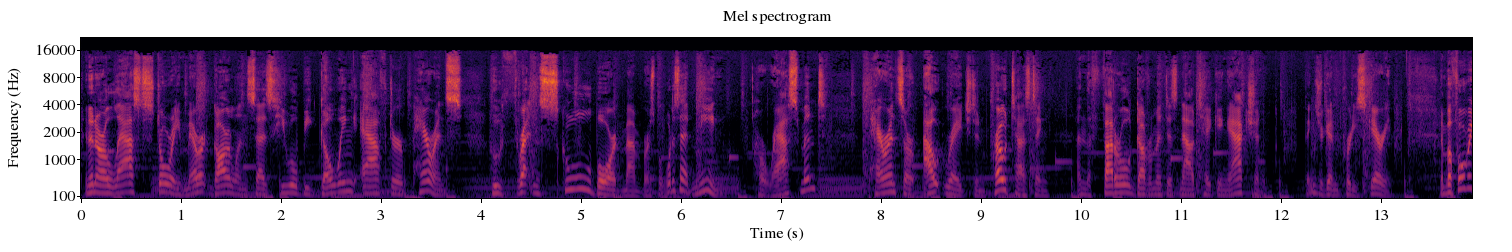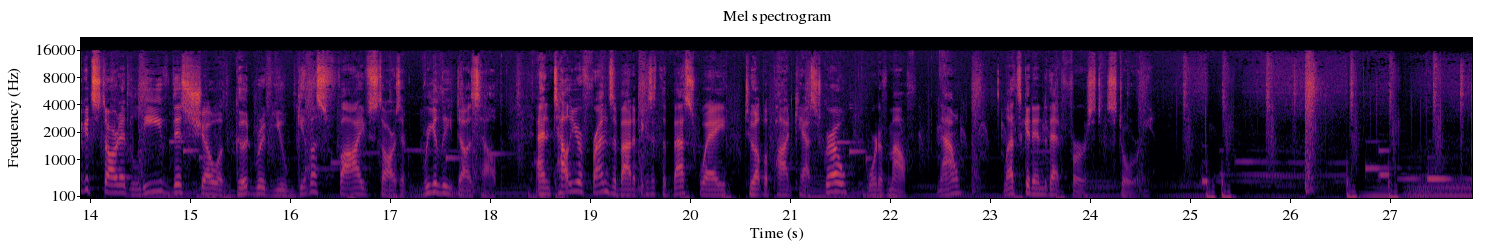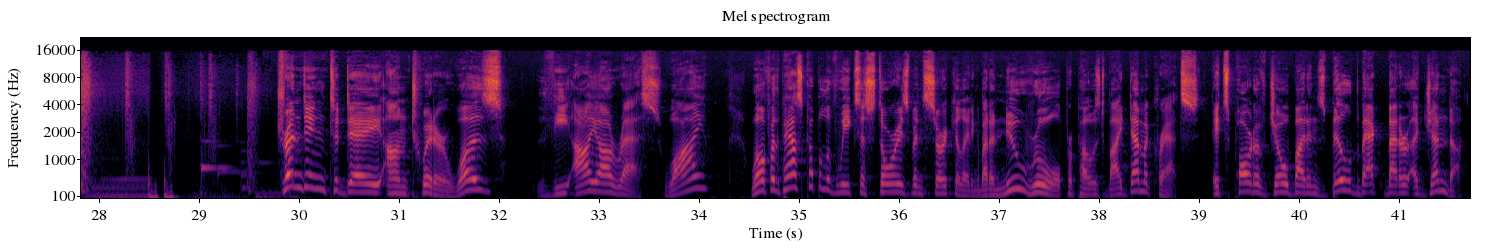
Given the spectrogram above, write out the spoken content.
And in our last story, Merrick Garland says he will be going after parents who threaten school board members. But what does that mean? Harassment? Parents are outraged and protesting, and the federal government is now taking action. Things are getting pretty scary. And before we get started, leave this show a good review. Give us five stars. It really does help. And tell your friends about it because it's the best way to help a podcast grow word of mouth. Now, let's get into that first story. Trending today on Twitter was the IRS. Why? Well, for the past couple of weeks, a story has been circulating about a new rule proposed by Democrats. It's part of Joe Biden's Build Back Better agenda.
